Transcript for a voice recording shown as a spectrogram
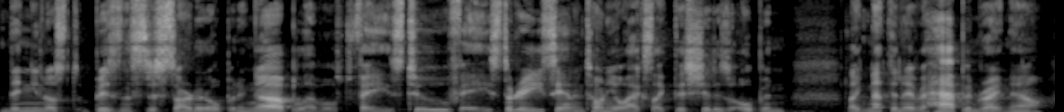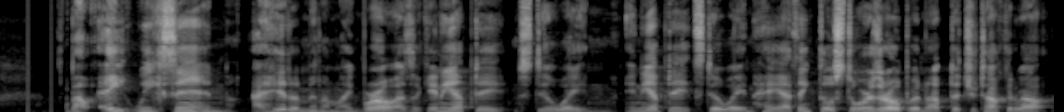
Then you know business just started opening up level phase two phase three. San antonio acts like this shit is open like nothing ever happened right now about eight weeks in, I hit him and I'm like, bro, I was like, any update? Still waiting. Any update? Still waiting. Hey, I think those stores are open up that you're talking about.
